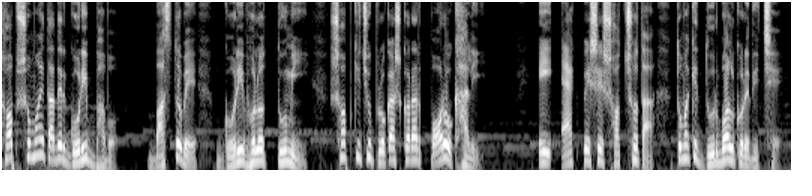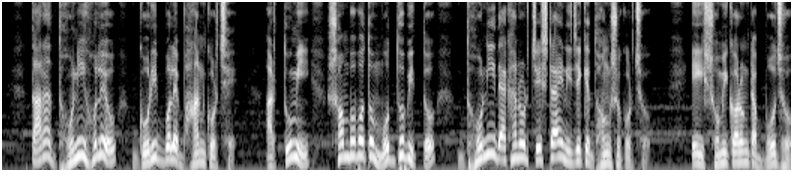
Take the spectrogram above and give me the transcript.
সব সময় তাদের গরিব ভাবো। বাস্তবে গরিব হল তুমি সব কিছু প্রকাশ করার পরও খালি। এই এক পেশে স্বচ্ছতা তোমাকে দুর্বল করে দিচ্ছে। তারা ধনী হলেও গরিব বলে ভান করছে। আর তুমি সম্ভবত মধ্যবিত্ত, ধনী দেখানোর চেষ্টায় নিজেকে ধ্বংস করছ। এই সমীকরণটা বোঝো,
